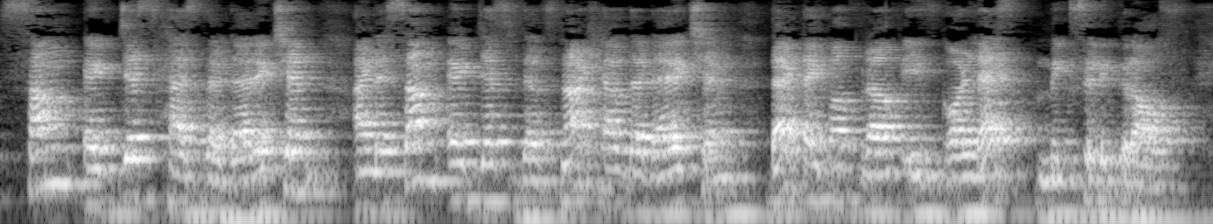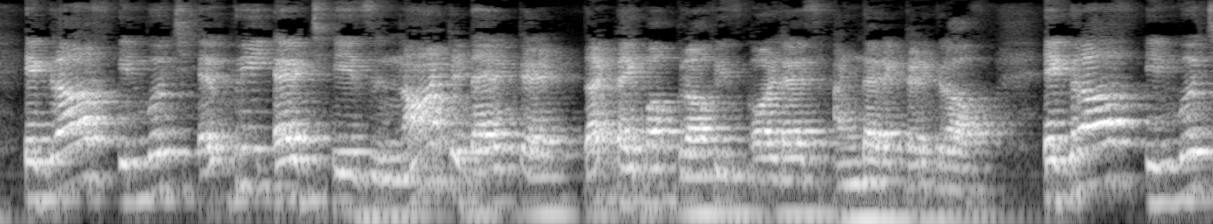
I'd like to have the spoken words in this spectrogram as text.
some edges has the direction and some edges does not have the direction, that type of graph is called as mixed graph. A graph in which every edge is not directed, that type of graph is called as undirected graph. A graph in which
